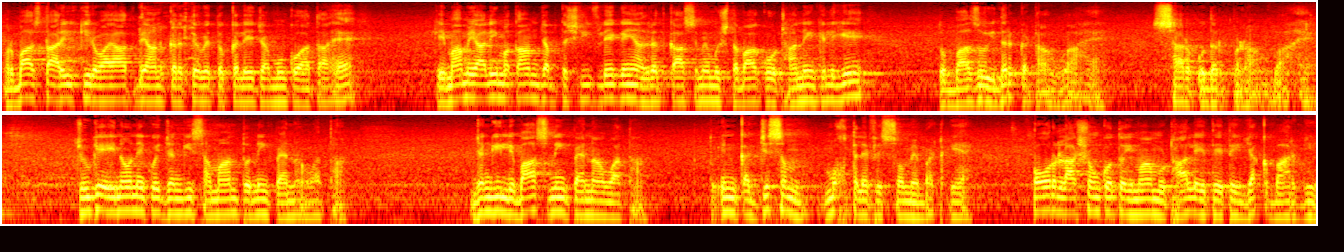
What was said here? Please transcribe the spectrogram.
اور بعض تاریخ کی روایات بیان کرتے ہوئے تو کلیجہ منہ کو آتا ہے کہ امام علی مقام جب تشریف لے گئے ہیں حضرت قاسم مشتبہ کو اٹھانے کے لیے تو بازو ادھر کٹا ہوا ہے، سر ادھر پڑا ہوا ہے۔ چونکہ انہوں نے کوئی جنگی سامان تو نہیں پہنا ہوا تھا، جنگی لباس نہیں پہنا ہوا تھا، تو ان کا جسم مختلف حصوں میں بٹ گیا ہے۔ اور لاشوں کو تو امام اٹھا لیتے تھے یک بارگی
